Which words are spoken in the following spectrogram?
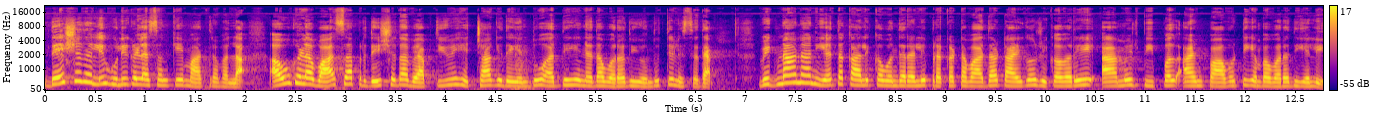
ದೇಶದಲ್ಲಿ ಹುಲಿಗಳ ಸಂಖ್ಯೆ ಮಾತ್ರವಲ್ಲ, ಅವುಗಳ ವಾಸ ಪ್ರದೇಶದ ವ್ಯಾಪ್ತಿಯೂ ಹೆಚ್ಚಾಗಿದೆ ಎಂದು ಅಧ್ಯಯನದ ವರದಿಯೊಂದು ತಿಳಿಸಿದೆ. ವಿಜ್ಞಾನ ನಿಯತಕಾಲಿಕವೊಂದರಲ್ಲಿ ಪ್ರಕಟವಾದ tiger recovery amid people and poverty ಎಂಬ ವರದಿಯಲ್ಲಿ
